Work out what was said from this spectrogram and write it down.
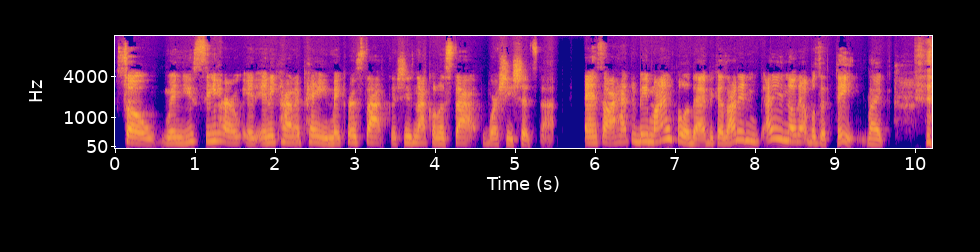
So when you see her in any kind of pain, make her stop because she's not going to stop where she should stop. And so I had to be mindful of that because I didn't I didn't know that was a thing. Like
